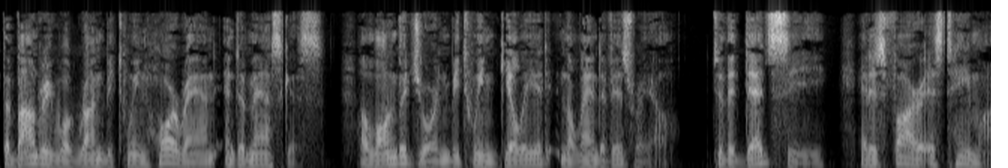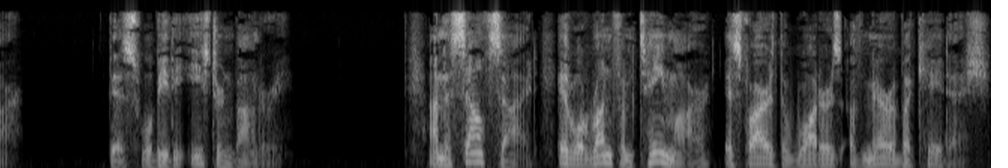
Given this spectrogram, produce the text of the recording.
the boundary will run between hauran and damascus along the jordan between gilead in the land of israel to the dead sea and as far as tamar. This will be the eastern boundary. On the south side it will run from tamar as far as the waters of meribah kadesh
